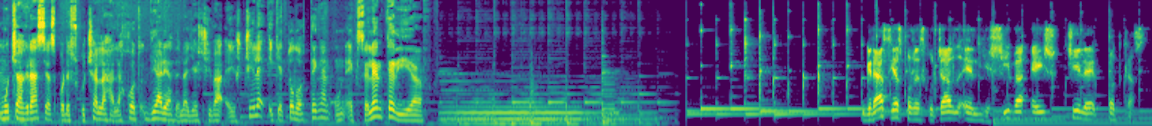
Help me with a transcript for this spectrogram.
Muchas gracias por escuchar las alajot diarias de la Yeshiva Eish Chile y que todos tengan un excelente día. Gracias por escuchar el Yeshiva Eish Chile Podcast.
